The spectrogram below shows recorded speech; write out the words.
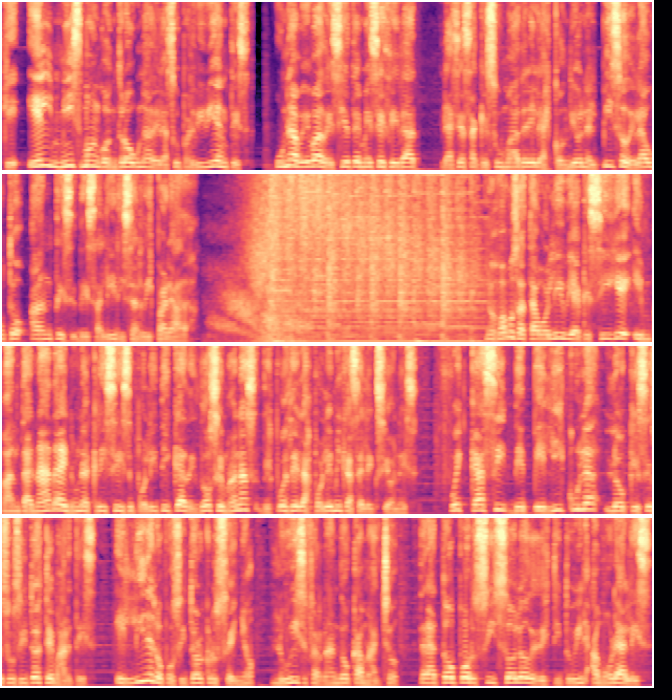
que él mismo encontró una de las supervivientes, una beba de 7 meses de edad, gracias a que su madre la escondió en el piso del auto antes de salir y ser disparada. Nos vamos hasta Bolivia, que sigue empantanada en una crisis política de dos semanas después de las polémicas elecciones. Fue casi de película lo que se suscitó este martes. El líder opositor cruceño, Luis Fernando Camacho, trató por sí solo de destituir a Morales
